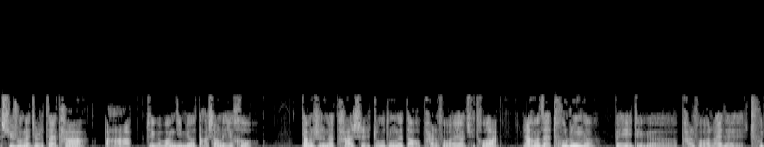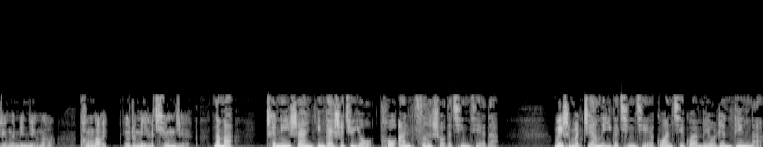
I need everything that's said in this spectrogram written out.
叙述呢就是在他把这个王金彪打伤了以后，当时呢他是主动的到派出所要去投案，然后在途中呢被这个派出所来的出警的民警呢碰到有这么一个情节。那么。陈林山应该是具有投案自首的情节的，为什么这样的一个情节公安机关没有认定呢？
